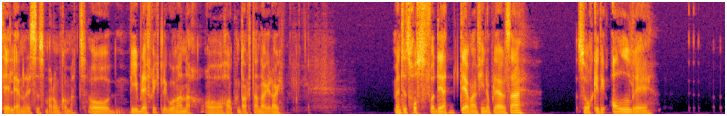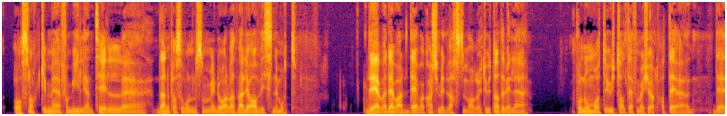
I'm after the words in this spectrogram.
til en av disse som hadde omkommet. Og vi ble fryktelig gode venner og har kontakt den dag i dag. Men til tross for det det var en fin opplevelse, så orket jeg aldri å snakke med familien til eh, denne personen som jeg da hadde vært veldig avvisende mot. Det var, det var, det var kanskje mitt verste mareritt, uten at jeg ville på noen måte uttalt det for meg sjøl. At det, det,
